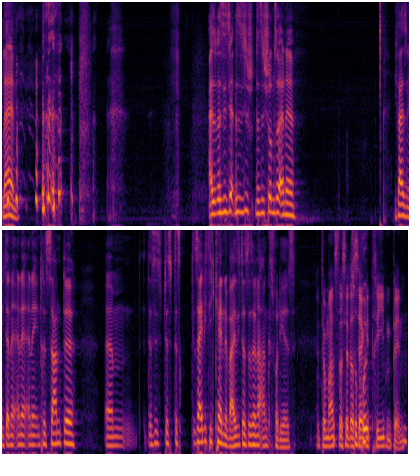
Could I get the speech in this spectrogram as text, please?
Nein. Also das ist ja, das ist, das ist schon so eine, ich weiß nicht, eine, eine, eine interessante, ähm, das ist, das, das, seit ich dich kenne, weiß ich, dass das eine Angst vor dir ist. Du meinst, dass ich da So sehr getrieben bin.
